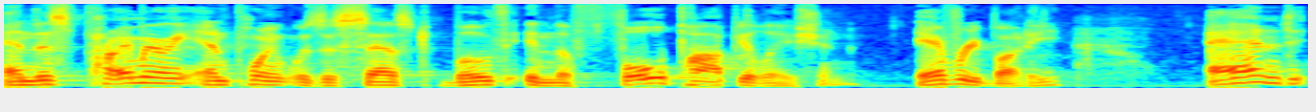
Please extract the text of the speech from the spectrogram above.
And this primary endpoint was assessed both in the full population, everybody, and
